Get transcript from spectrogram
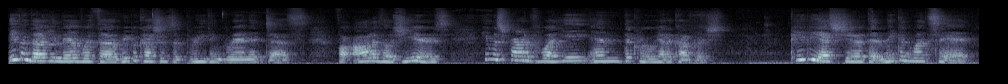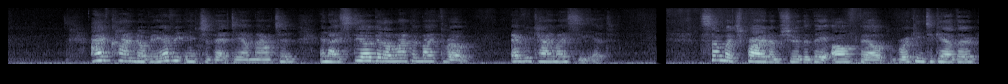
Even though he lived with the repercussions of breathing granite dust for all of those years, he was proud of what he and the crew had accomplished. PBS shared that Lincoln once said, I've climbed over every inch of that damn mountain, and I still get a lump in my throat every time I see it. So much pride, I'm sure, that they all felt working together.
